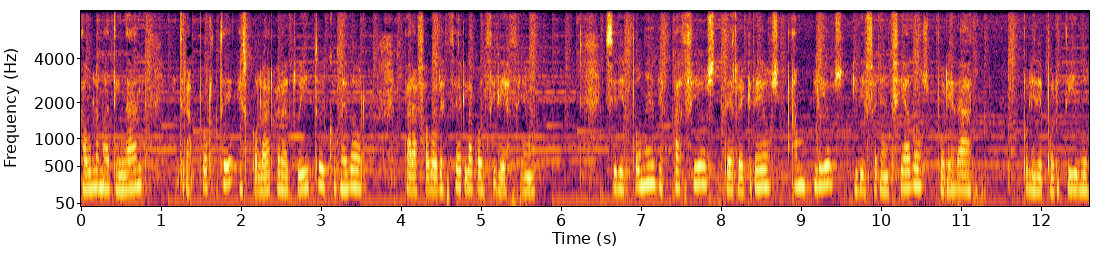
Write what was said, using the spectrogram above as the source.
aula matinal y transporte escolar gratuito y comedor para favorecer la conciliación, si dispone de espacios de recreos amplios y diferenciados por edad, polideportivo,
